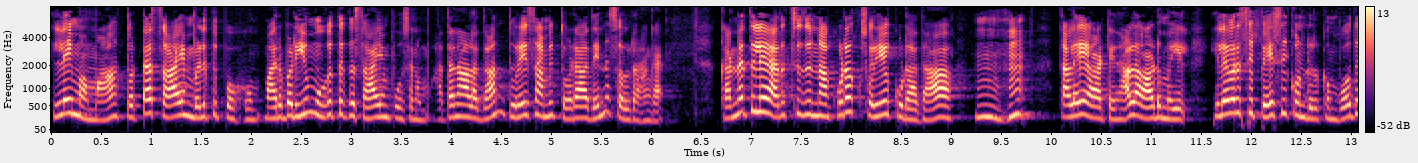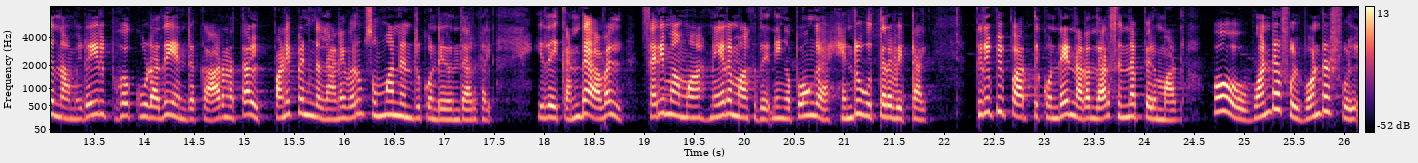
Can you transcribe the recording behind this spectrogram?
இல்லை மாமா தொட்டா சாயம் வெளுத்து போகும். மறுபடியும் முகத்துக்கு சாயம் பூசணும். அதனால தான் துரைசாமி தொடாதேன்னு சொல்றாங்க. கன்னத்திலே அரிச்சதுன்னா கூட சொல்லக்கூடாதா ம் தலையை ஆட்டினால் ஆடுமையில் இளவரசி பேசிக் கொண்டிருக்கும் போது நாம் இடையில் புகக்கூடாது என்ற காரணத்தால் பணிப்பெண்கள் அனைவரும் சும்மா நின்று கொண்டிருந்தார்கள். இதை கண்ட அவள் சரி மாமா நேரமாகுது நீங்க போங்க என்று உத்தரவிட்டாள். திருப்பி பார்த்து கொண்டே நடந்தார் சின்ன பெருமாள் ஓ ஒண்டர்ஃபுல் ஒண்டர்ஃபுல்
